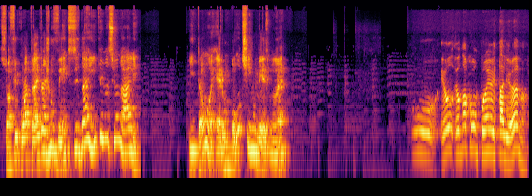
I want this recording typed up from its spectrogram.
Só ficou atrás da Juventus e da Internazionale. Então, era um bom time mesmo, não é? O, eu, eu não acompanho o italiano,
